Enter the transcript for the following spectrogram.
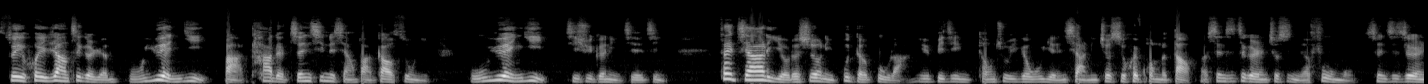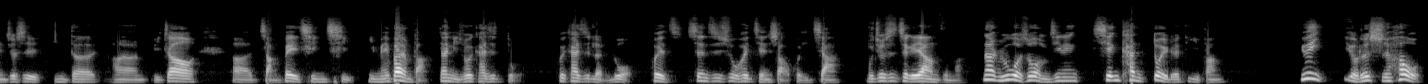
所以会让这个人不愿意把他的真心的想法告诉你，不愿意继续跟你接近。在家里，有的时候你不得不啦，因为毕竟同住一个屋檐下，你就是会碰得到啊，甚至这个人就是你的父母，甚至这个人就是你的呃比较呃长辈亲戚，你没办法，但你就会开始躲，会开始冷落，会甚至是会减少回家，不就是这个样子吗？那如果说我们今天先看对的地方，因为有的时候，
